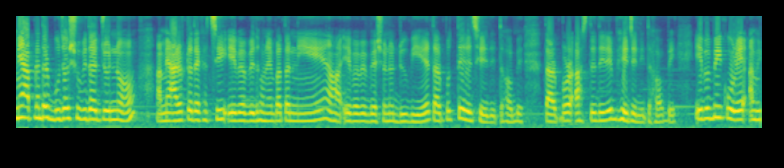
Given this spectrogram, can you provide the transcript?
আমি আপনাদের বোঝার সুবিধার জন্য আমি আরেকটা দেখাচ্ছি। এভাবে ধনে পাতা নিয়ে এভাবে বেসনে ডুবিয়ে তারপর তেলে ছেড়ে দিতে হবে। তারপর আস্তে ধীরে ভেজে নিতে হবে। এভাবেই করে আমি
